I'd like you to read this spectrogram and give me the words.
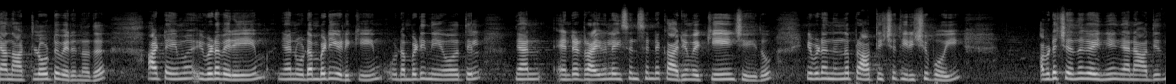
ഞാൻ നാട്ടിലോട്ട് വരുന്നത്. ആ ടൈം ഇവിടെ വരികയും ഞാൻ ഉടമ്പടി എടുക്കുകയും ഉടമ്പടി നിയോഗത്തിൽ ഞാൻ എന്റെ ഡ്രൈവിംഗ് ലൈസൻസിന്റെ കാര്യം വെക്കുകയും ചെയ്തു. ഇവിടെ നിന്ന് പ്രാർത്ഥിച്ച് തിരിച്ചു പോയി. അവിടെ ചെന്ന് കഴിഞ്ഞ് ഞാൻ ആദ്യം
